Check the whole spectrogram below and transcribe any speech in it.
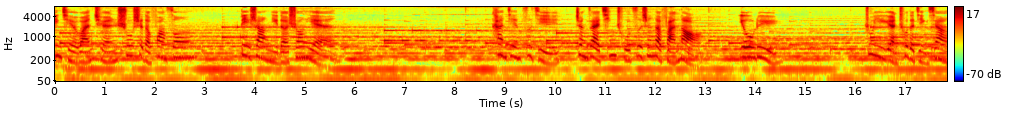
并且完全舒适的放松，闭上你的双眼，看见自己正在清除自身的烦恼、忧虑，注意远处的景象，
